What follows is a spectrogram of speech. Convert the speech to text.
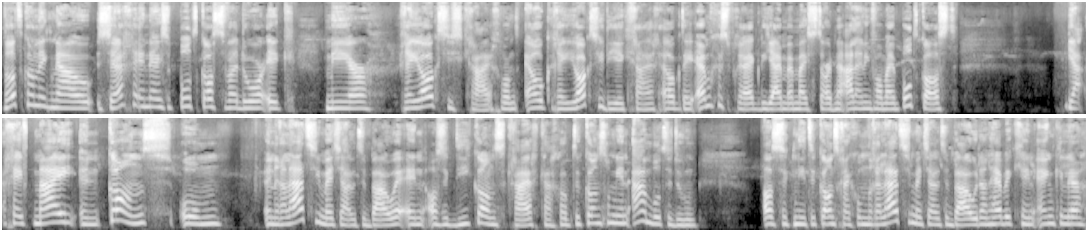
wat kan ik nou zeggen in deze podcast waardoor ik meer reacties krijg. Want elke reactie die ik krijg, elk DM-gesprek die jij met mij start naar aanleiding van mijn podcast, ja, geeft mij een kans om een relatie met jou te bouwen. En als ik die kans krijg, krijg ik ook de kans om je een aanbod te doen. Als ik niet de kans krijg om een relatie met jou te bouwen, dan heb ik geen enkele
